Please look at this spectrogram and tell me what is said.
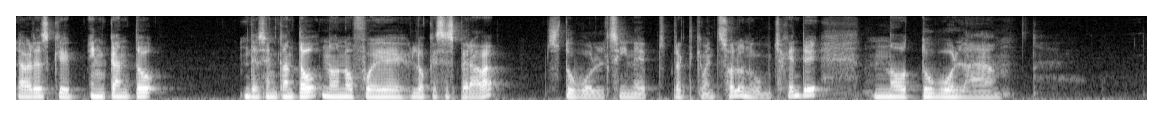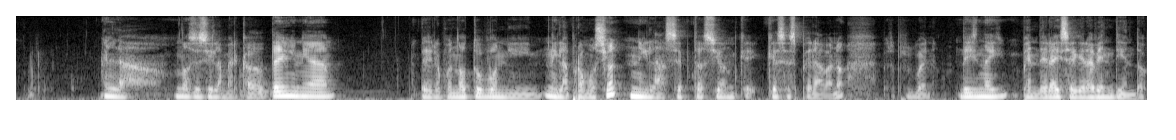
la verdad es que encantó, desencantó, no, no fue lo que se esperaba, estuvo el cine pues, prácticamente solo, no hubo mucha gente, no tuvo la la, no sé si la mercadotecnia, pero pues no tuvo ni, ni la promoción ni la aceptación que, se esperaba, ¿no? Pero pues bueno, Disney venderá y seguirá vendiendo.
